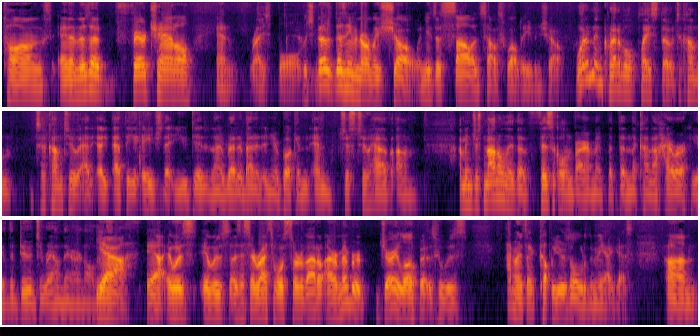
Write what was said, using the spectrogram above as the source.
Tongs, and then there's a fair channel and Rice Bowl, which does, doesn't even normally show. It needs a solid south swell to even show. What an incredible place, though, to come to come to at at the age that you did, and I read about it in your book, and and just to have, um, I mean, just not only the physical environment, but then the kind of hierarchy of the dudes around there and all that. Yeah, yeah. It was, it was, as I said, Rice Bowl was sort of out of. I remember Gerry Lopez, who was, I don't know, he's like a couple years older than me, I guess. Um,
